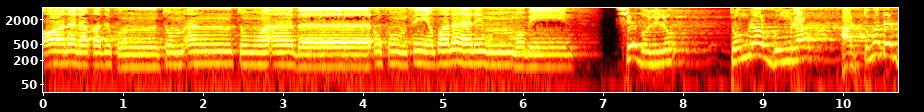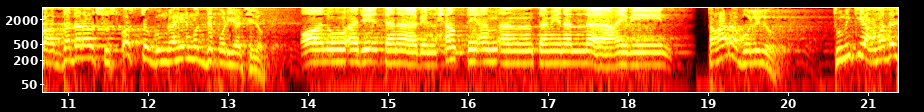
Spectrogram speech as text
قال لقد كنتم أنتم وآباؤكم في ضلال مبين সে বলিল তোমরাও গুমরা আর তোমাদের বাপদাদারাও সুস্পষ্ট গুমরাহির মধ্যে পড়িয়াছিল قالوا أجئتنا بالحق أم أنت من اللاعبين তাহারা বলিল তুমি কি আমাদের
